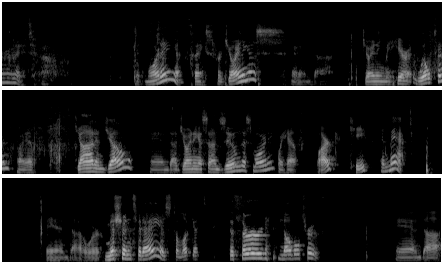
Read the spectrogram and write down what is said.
All right. Good morning and thanks for joining us. And uh, joining me here at Wilton, I have John and Joe. And uh, joining us on Zoom this morning, we have Mark, Keith, and Matt. And our mission today is to look at the third noble truth. And uh,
